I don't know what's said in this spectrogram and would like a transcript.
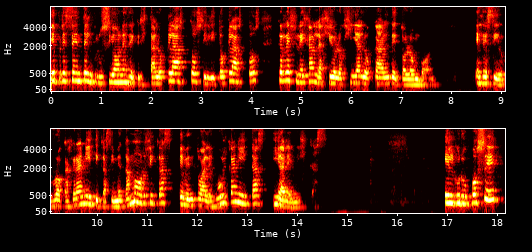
que presenta inclusiones de cristaloclastos y litoclastos que reflejan la geología local de Tolombón es decir, rocas graníticas y metamórficas, eventuales vulcanitas y areniscas. El grupo C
